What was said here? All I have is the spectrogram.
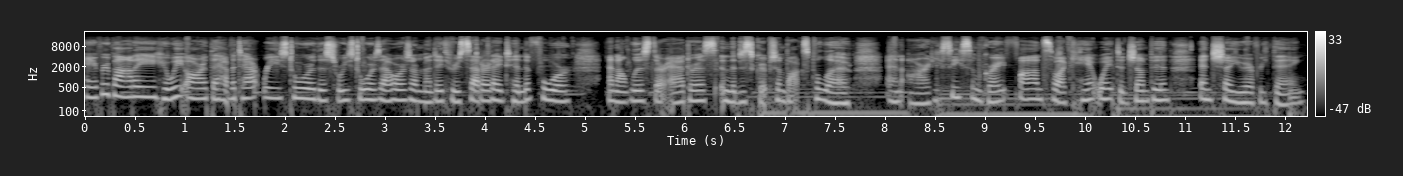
Hey everybody, here we are at the Habitat Restore. This Restore's hours are Monday through Saturday 10 to 4, and I'll list their address in the description box below. And I already see some great finds, so I can't wait to jump in and show you everything.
